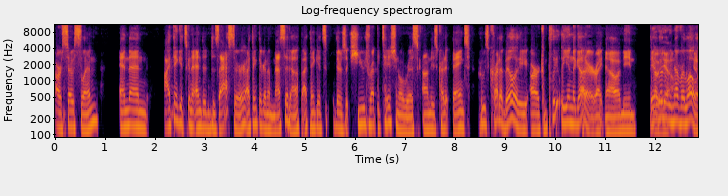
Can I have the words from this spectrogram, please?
are so slim. And then I think it's going to end in disaster. I think they're going to mess it up. I think it's there's a huge reputational risk on these credit banks whose credibility are completely in the gutter right now. I mean, they're Oh, literally yeah. never lower.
